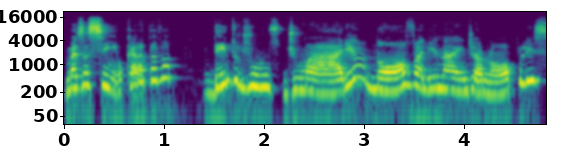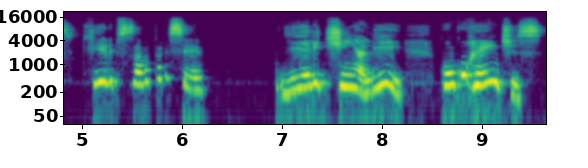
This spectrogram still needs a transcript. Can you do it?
Mas assim, o cara tava dentro de, um, de uma área nova ali na Indianópolis que ele precisava aparecer. E ele tinha ali concorrentes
